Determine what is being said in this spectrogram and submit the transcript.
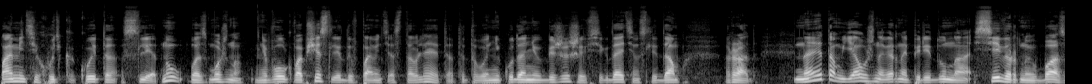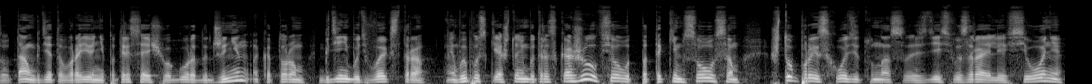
памяти хоть какой-то след. Ну, возможно, волк вообще следы в памяти оставляет, от этого никуда не убежишь и всегда этим следам рад. На этом я уже, наверное, перейду на северную базу, там где-то в районе потрясающего города Джинин, о котором где-нибудь в экстра выпуске я что-нибудь расскажу, все вот под таким соусом, что происходит у нас здесь в Израиле и в Сионе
